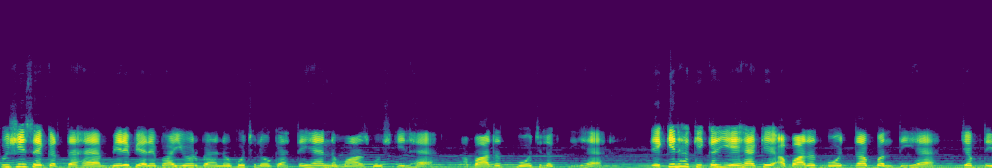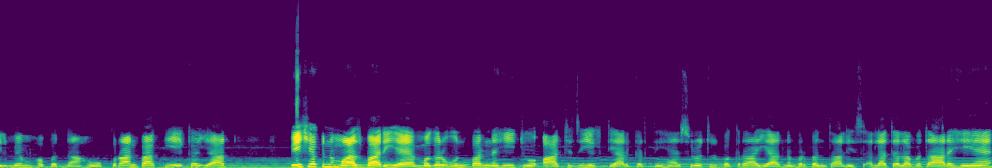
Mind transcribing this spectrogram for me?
خوشی سے کرتا ہے۔ میرے پیارے بھائی اور بہنوں، کچھ لوگ کہتے ہیں نماز مشکل ہے، عبادت بوجھ لگتی ہے۔ لیکن حقیقت یہ ہے کہ عبادت بوجھ تب بنتی ہے جب دل میں محبت نہ ہو۔ قرآن پاک کی ایک آیات بے شک نماز باری ہے، مگر ان پر نہیں جو آجزی اختیار کرتے ہیں۔ صورت البقرہ، یاد نمبر پنتالیس اللہ تعالیٰ بتا رہے ہیں،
